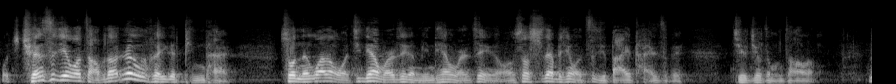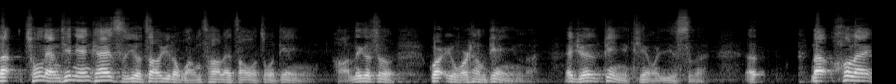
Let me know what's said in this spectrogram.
我全世界我找不到任何一个平台，说能够让我今天玩这个，明天玩这个。我说实在不行，我自己搭一台子呗，就就这么着了。那从两千年开始，又遭遇了王超来找我做电影。好，那个时候玩又玩上电影了，哎，觉得电影挺有意思的。呃，那后来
